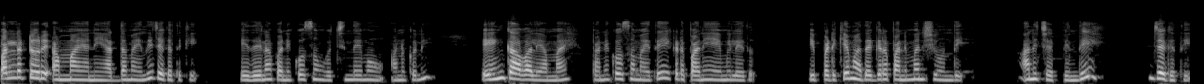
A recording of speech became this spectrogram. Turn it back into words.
పల్లెటూరి అమ్మాయి అని అర్థమైంది జగతికి. ఏదైనా పని కోసం వచ్చిందేమో అనుకుని ఏం కావాలి అమ్మాయి? పని కోసం అయితే ఇక్కడ పని ఏమీ లేదు. ఇప్పటికే మా దగ్గర పని మనిషి ఉంది అని చెప్పింది జగతి.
